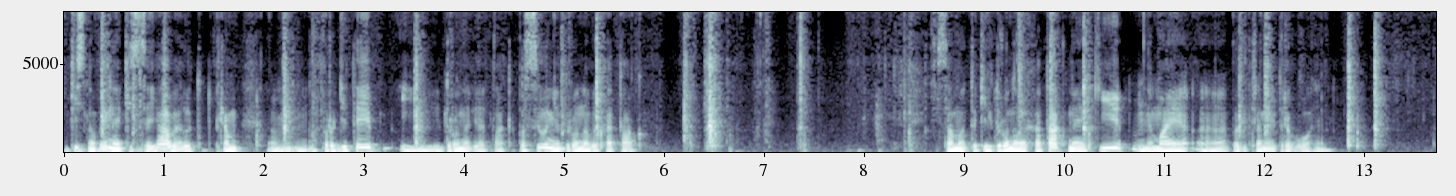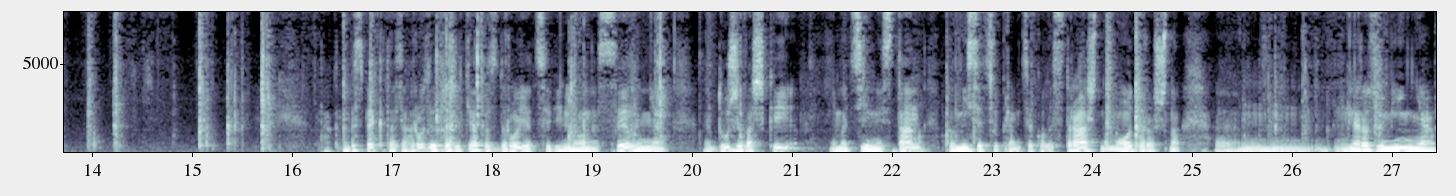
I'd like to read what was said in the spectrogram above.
Якісь новини, якісь заяви, але тут прям ем, про дітей і дронові атаки, посилення дронових атак. Саме таких дронових атак, на які немає е, повітряної тривоги. Так, небезпека та загрози для життя та здоров'я цивільного населення. Дуже важкий емоційний стан по місяцю. Прям це коли страшно, моторошно, е, нерозуміння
